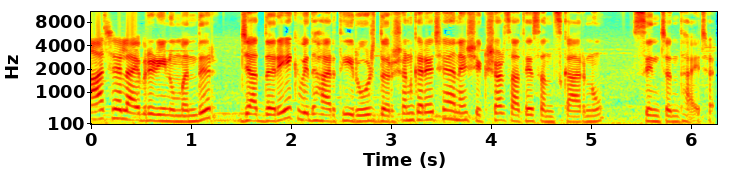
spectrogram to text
આ છે લાઇબ્રેરીનું મંદિર, જ્યાં દરેક વિદ્યાર્થી રોજ દર્શન કરે છે અને શિક્ષણ સાથે સંસ્કારનું સિંચન થાય છે.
